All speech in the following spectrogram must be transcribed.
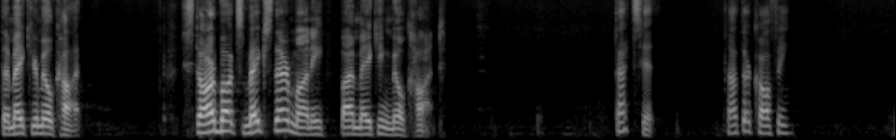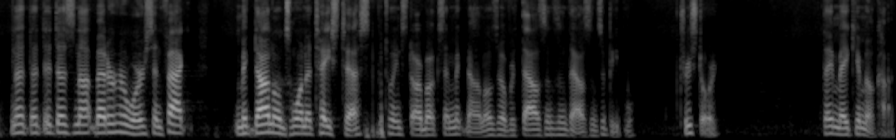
They make your milk hot. Starbucks makes their money by making milk hot. That's it not their coffee. No, it does not better or worse. In fact, McDonald's won a taste test between Starbucks and McDonald's over thousands and thousands of people. True story. They make your milk hot.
